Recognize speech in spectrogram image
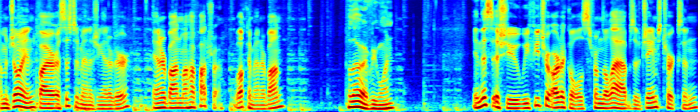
I'm joined by our Assistant Managing Editor, Anirban Mahapatra. Welcome, Anirban. Hello, everyone. In this issue, we feature articles from the labs of James Turkson,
